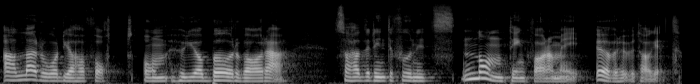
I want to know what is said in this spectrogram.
alla råd jag har fått om hur jag bör vara så hade det inte funnits någonting kvar av mig överhuvudtaget.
